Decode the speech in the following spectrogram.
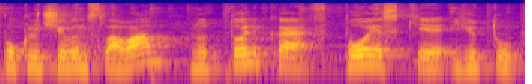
по ключевым словам, но только в поиске YouTube.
